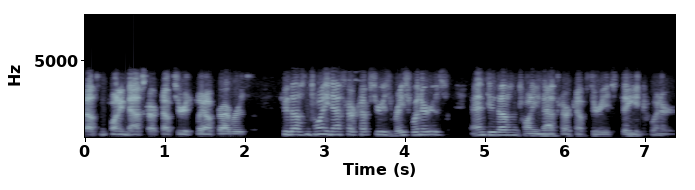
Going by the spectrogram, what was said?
2020 NASCAR Cup Series playoff drivers, 2020 NASCAR Cup Series race winners, and 2020 NASCAR Cup Series stage winners.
